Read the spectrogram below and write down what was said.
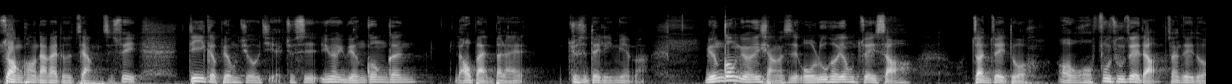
状况大概都是这样子。所以第一个不用纠结，就是因为员工跟老板本来就是对立面嘛。员工永远想的是我如何用最少赚最多哦，我付出最大赚最多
